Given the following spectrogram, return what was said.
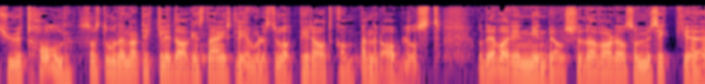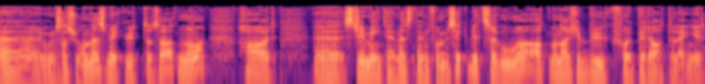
2012 så sto det en artikkel i Dagens Næringsliv hvor det sto at piratkampen er avblåst. Og det var innen min bransje. Da var det altså musikkorganisasjonene som gikk ut og sa at nå har streamingtjenesten streamingtjenestene innenfor musikk blitt så gode at man har ikke bruk for pirater lenger.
